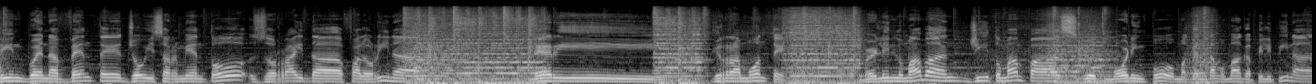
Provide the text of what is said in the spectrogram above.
Lynn Buenavente, Joey Sarmiento, Zoraida Falorina, Mary Gramonte, Merlin Lumaban, G. Tumampas, good morning po, magandang umaga Pilipinas.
